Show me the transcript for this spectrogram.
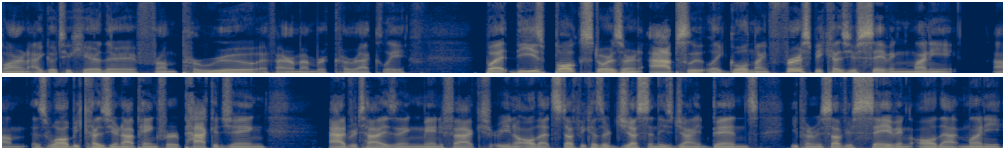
barn I go to here they're from Peru, if I remember correctly. But these bulk stores are an absolute like gold mine. First, because you're saving money, um, as well, because you're not paying for packaging advertising, manufacture, you know, all that stuff because they're just in these giant bins. You put them yourself, you're saving all that money,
